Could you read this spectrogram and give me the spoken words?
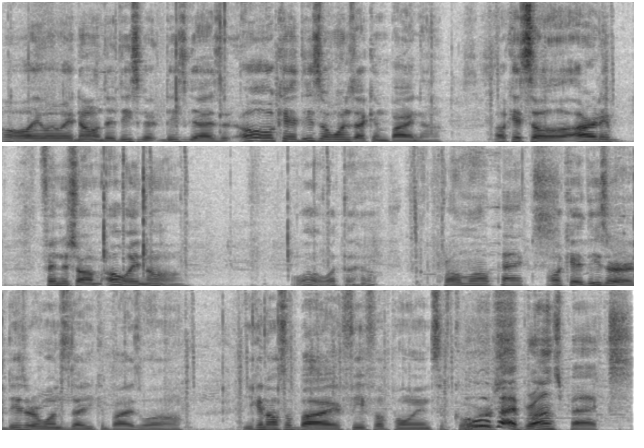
Oh wait, wait, wait. No, these these guys. Are, oh, okay. These are ones I can buy now. Okay, so I already finished on. Oh wait, no. Whoa, what the hell? Promo packs? Okay, these are these are ones that you can buy as well. You can also buy FIFA points, of Who would buy bronze packs?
